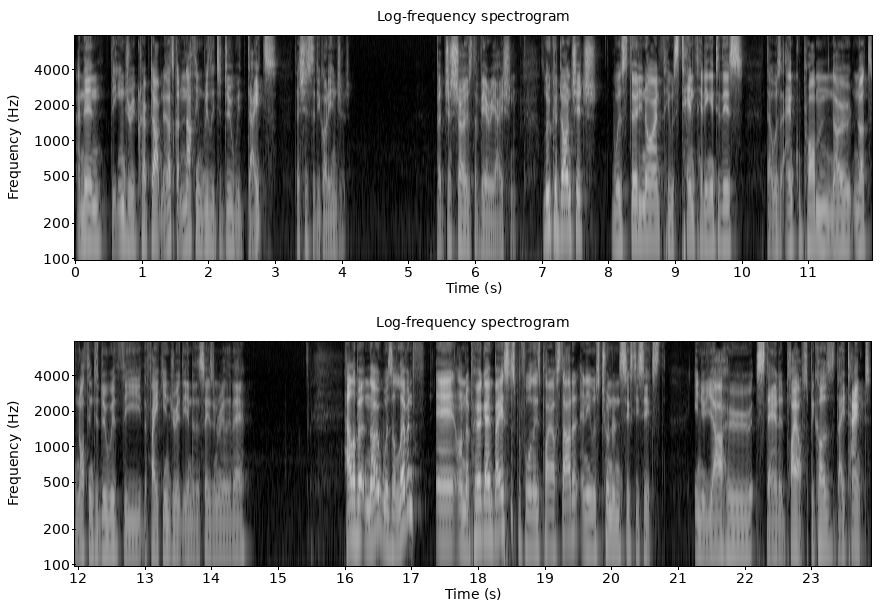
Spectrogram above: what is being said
And then the injury crept up. Now, that's got nothing really to do with dates. That's just that he got injured. But just shows the variation. Luka Doncic was 39th. He was 10th heading into this. That was ankle problem. No, not nothing to do with the, the fake injury at the end of the season, really, there. Halliburton, though, was 11th and on a per game basis before these playoffs started, and he was 266th in your Yahoo standard playoffs because they tanked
